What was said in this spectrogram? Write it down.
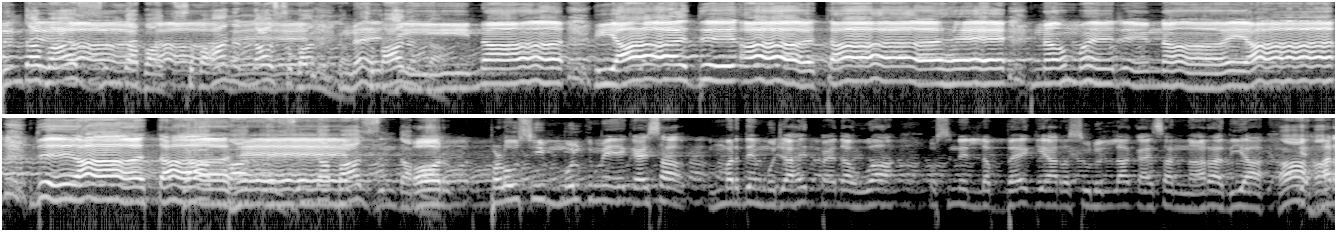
जिंदाबाद जिंदाबाद सुभान अल्लाह सुभान अल्लाह सुभान अल्लाह याद आता है न मरना याद आता है और पड़ोसी मुल्क में एक ऐसा मर्द मुजाहिद पैदा हुआ उसने लब्बैक या रसूलुल्लाह का ऐसा नारा दिया कि हर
